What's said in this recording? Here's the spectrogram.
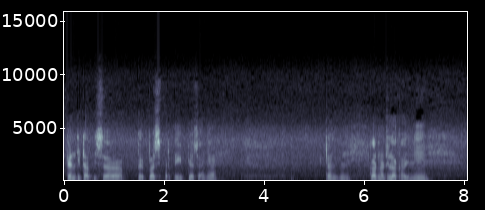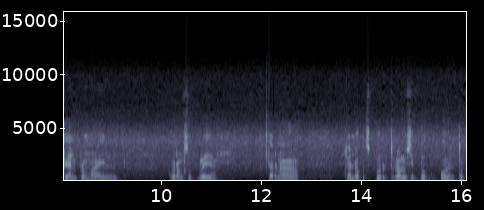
Ken tidak bisa bebas seperti biasanya dan karena di laga ini Ken bermain kurang suplai ya karena John Spur terlalu sibuk untuk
